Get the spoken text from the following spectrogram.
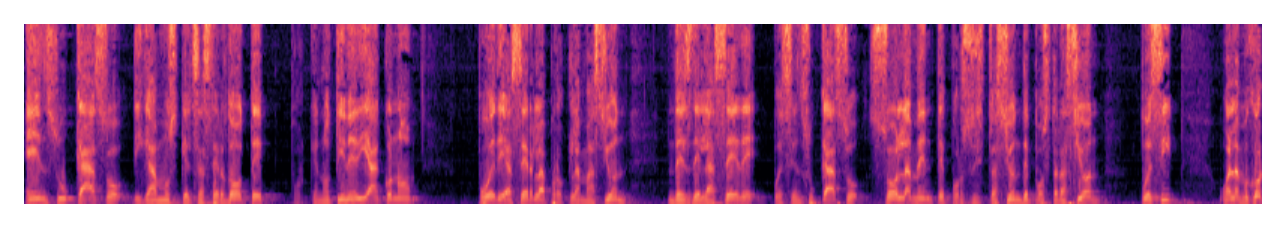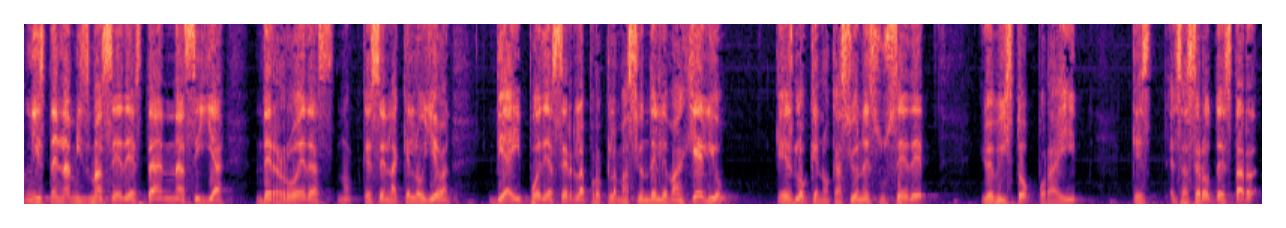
En su caso, digamos que el sacerdote, porque no tiene diácono, puede hacer la proclamación desde la sede, pues en su caso, solamente por su situación de postración, pues sí, o a lo mejor ni está en la misma sede, está en una silla de ruedas, ¿no? que es en la que lo llevan de ahí puede hacer la proclamación del Evangelio, que es lo que en ocasiones sucede. Yo he visto por ahí que el sacerdote estar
